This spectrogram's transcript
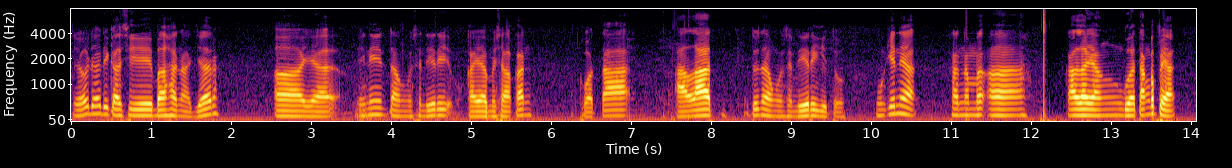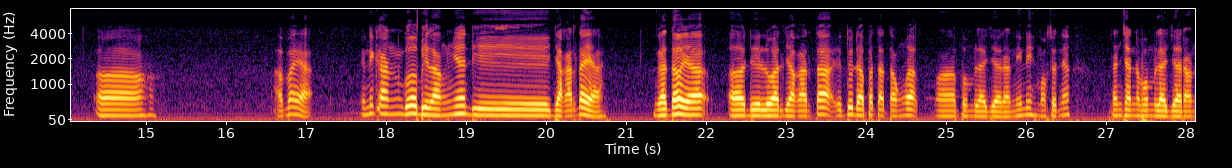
Ya udah dikasih bahan ajar. Eh ya ini tanggung sendiri. Kayak misalkan kuota alat itu tanggung sendiri gitu mungkin ya karena me- eh, kalau yang gua tangkep ya eh apa ya ini kan gua bilangnya di Jakarta ya. Nggak tahu ya eh, di luar Jakarta itu dapat atau enggak eh, pembelajaran ini. Maksudnya rencana pembelajaran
